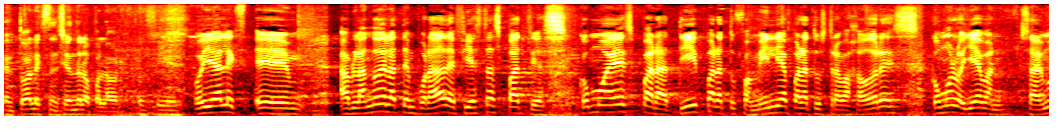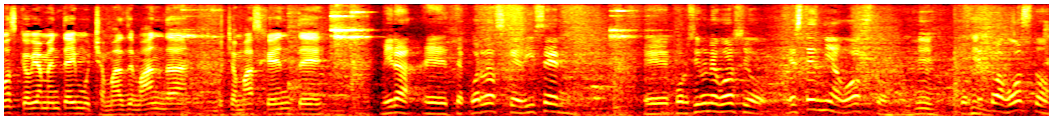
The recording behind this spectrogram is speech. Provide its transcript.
en toda la extensión de la palabra. Así es. Oye Alex, eh, hablando de la temporada de fiestas patrias, ¿cómo es para ti, para tu familia, para tus trabajadores? ¿Cómo lo llevan? Sabemos que obviamente hay mucha más demanda, mucha más gente. Mira, eh, ¿te acuerdas que dicen, eh, por decir un negocio, este es mi agosto? ¿Por qué tu agosto?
